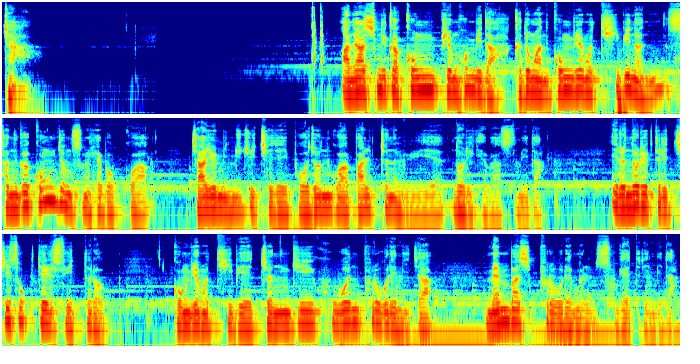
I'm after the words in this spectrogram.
자, 안녕하십니까 공병호입니다. 그동안 공병호 tv는 선거 공정성 회복과 자유민주주의 체제의 보존과 발전을 위해 노력해왔습니다. 이런 노력들이 지속될 수 있도록 공병호 tv의 전기 후원 프로그램이자 멤버십 프로그램을 소개해드립니다.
